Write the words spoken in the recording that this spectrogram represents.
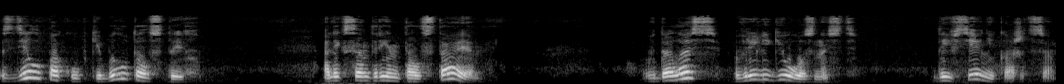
Сделал покупки, был у Толстых. Александрин Толстая вдалась в религиозность, да и все они, кажется.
